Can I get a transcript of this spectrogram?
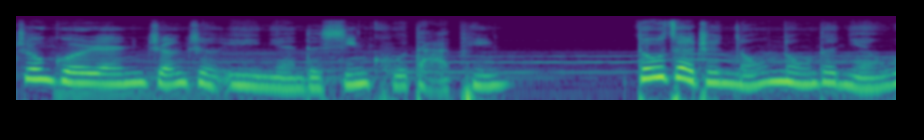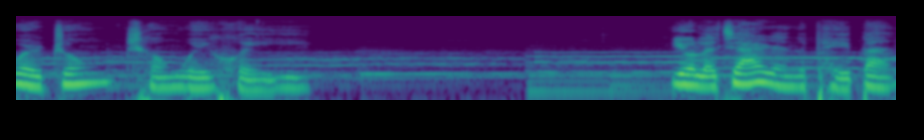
中国人整整一年的辛苦打拼，都在这浓浓的年味中成为回忆。有了家人的陪伴，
